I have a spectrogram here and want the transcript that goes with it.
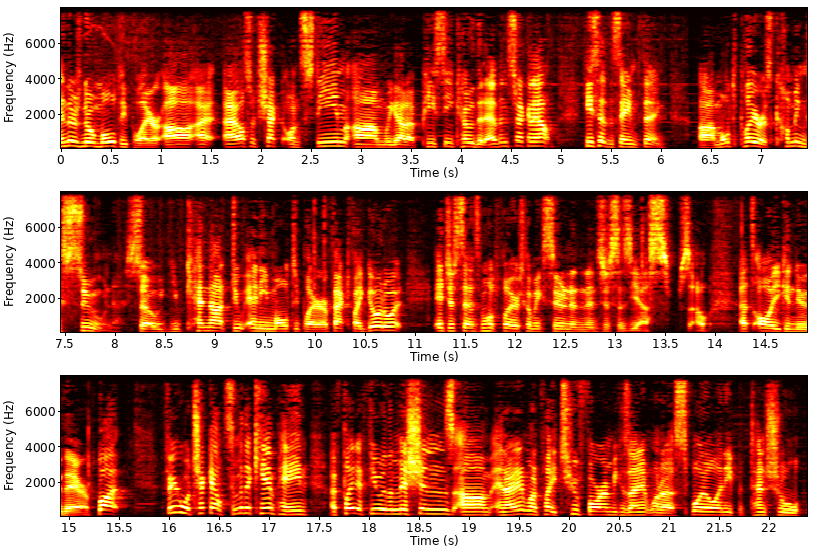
and there's no multiplayer. Uh, I, I, also checked on Steam. Um, we got a PC code that Evan's checking out. He said the same thing. Uh, multiplayer is coming soon, so you cannot do any multiplayer. In fact, if I go to it, it just says multiplayer is coming soon, and then it just says yes. So that's all you can do there. But figure we'll check out some of the campaign. I've played a few of the missions, um, and I didn't want to play too far in because I didn't want to spoil any potential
